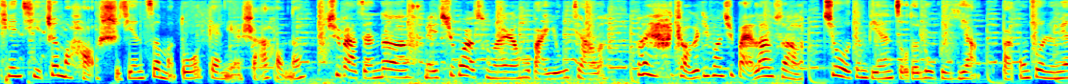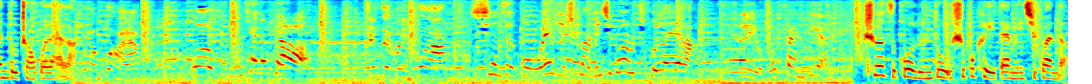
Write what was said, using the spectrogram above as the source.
天气这么好，时间这么多，干点啥好呢？去把咱的煤气罐存完，然后把油加了。哎呀，找个地方去摆烂算了。就我跟别人走的路不一样，把工作人员都招过来了。干嘛过海啊？我明天的票现在可以过啊。现在过，我也得去把煤气罐存了呀。车子过轮渡是不可以带煤气罐的，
